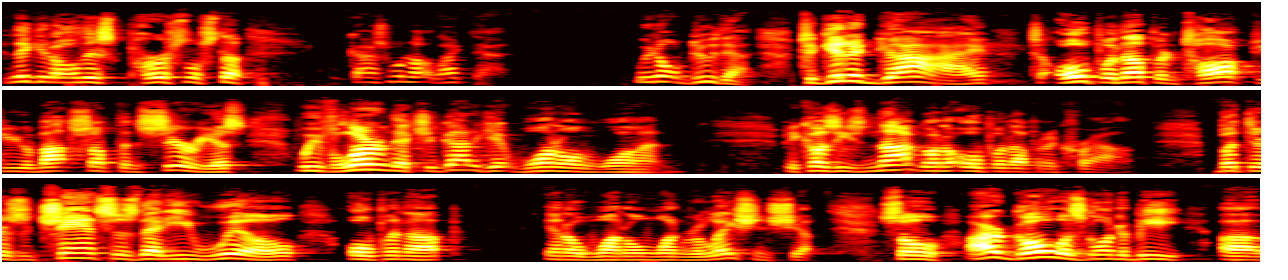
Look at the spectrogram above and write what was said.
and they get all this personal stuff. Guys, we're not like that. We don't do that. To get a guy to open up and talk to you about something serious, we've learned that you've got to get one on one because he's not going to open up in a crowd. But there's a chances that he will open up in a one-on-one relationship. So our goal is going to be uh,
